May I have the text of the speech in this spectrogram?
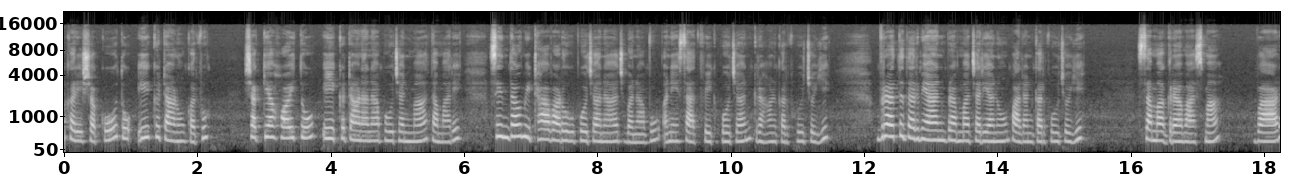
કરી શકો તો એક ટાણું કરવું શક્ય હોય તો એક ટાણાના ભોજનમાં તમારે સિંધવ મીઠાવાળું ભોજન જ બનાવવું અને સાત્વિક ભોજન ગ્રહણ કરવું જોઈએ. વ્રત દરમિયાન બ્રહ્મચર્યનું પાલન કરવું જોઈએ. સમગ્ર માસમાં વાળ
